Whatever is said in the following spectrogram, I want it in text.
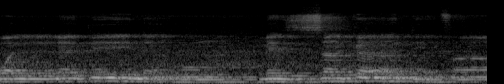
والذين هم للزكاة فاعلون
